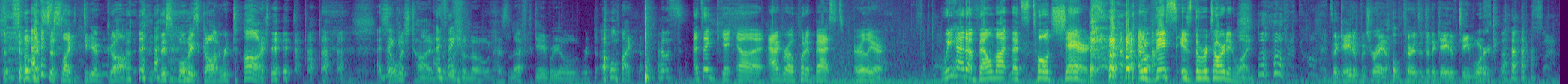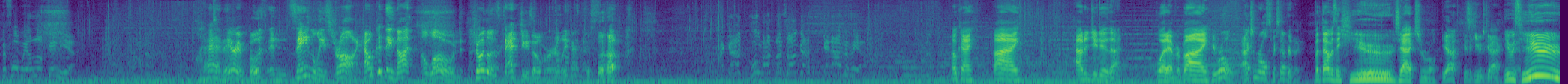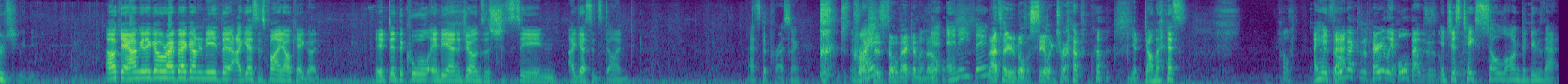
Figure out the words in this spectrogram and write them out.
So it's just like, dear God, this boy's gone retarded. I So think, much time I in the think- woods alone has left Gabriel. Ret- oh my God! I think uh, Agro put it best earlier. We had a Belmont that's told shared, and this is the retarded one. The gate of betrayal turns into the gate of teamwork. Man, they are both insanely strong. How could they not alone show those statues over earlier? I can't hold on much longer. Get out of here. Okay, bye. How did you do that? Whatever, bye. he rolled. Action rolls fix everything. But that was a huge action roll. Yeah, he's a huge guy. He was huge. Okay, I'm gonna go right back underneath it. I guess it's fine. Okay, good. It did the cool Indiana Jones scene. I guess it's done. That's depressing. Just crushes Zobek in the middle. A- anything? That's how you build a ceiling trap. you dumbass. Oh, I hate that. Zobek can apparently hold that with his. It just takes so long to do that.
